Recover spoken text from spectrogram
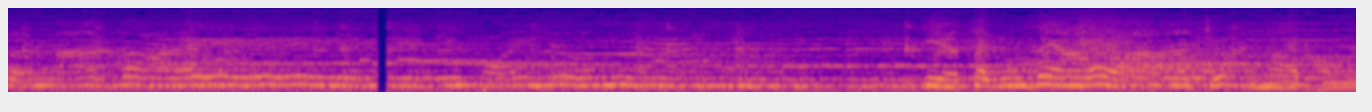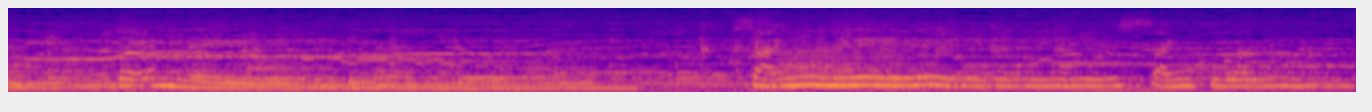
Thân lá khói khói hương. Kìa thông gieo trúc mọc bên lề xanh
